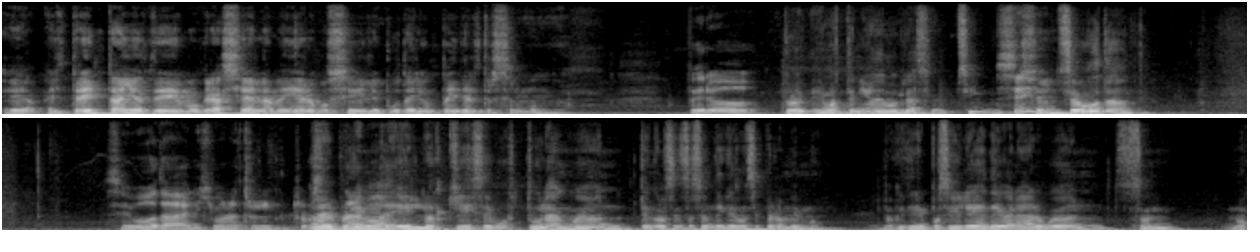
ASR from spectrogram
Eh, el 30 años de democracia en la medida de lo posible, puta, haría un país del tercer mundo. Pero Pero hemos tenido democracia, sí. sí, Sí. Se vota. se vota, elegimos nuestro Ahora representante. el problema es los que se postulan, weón, tengo la sensación de que son siempre los mismos. Los que tienen posibilidades de ganar, weón, son unos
